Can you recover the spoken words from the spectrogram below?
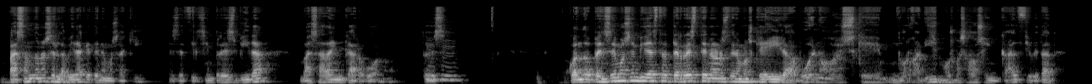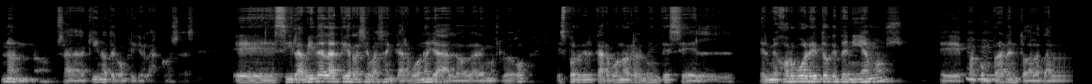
basándonos en la vida que tenemos aquí. Es decir, siempre es vida basada en carbono. Entonces, cuando pensemos en vida extraterrestre no nos tenemos que ir a, bueno, es que organismos basados en calcio, ¿qué tal? No, no, no. O sea, aquí no te compliques las cosas. Eh, si la vida en la Tierra se basa en carbono, ya lo hablaremos luego, es porque el carbono realmente es el, el mejor boleto que teníamos eh, para comprar en toda la tabla.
